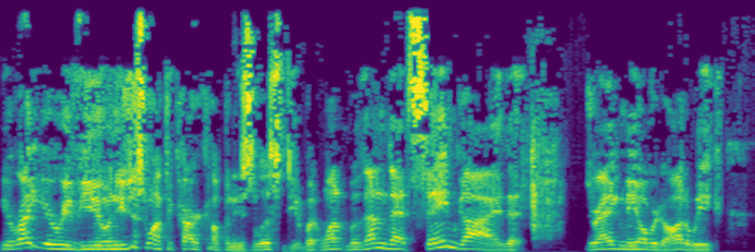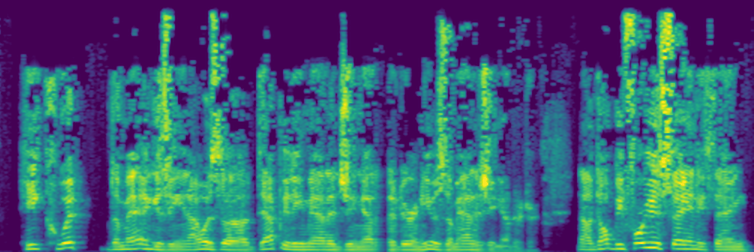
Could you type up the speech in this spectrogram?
You write your review, and you just want the car companies to listen to you. But but then that same guy that dragged me over to Auto Week, he quit the magazine. I was a deputy managing editor, and he was the managing editor. Now, don't before you say anything,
